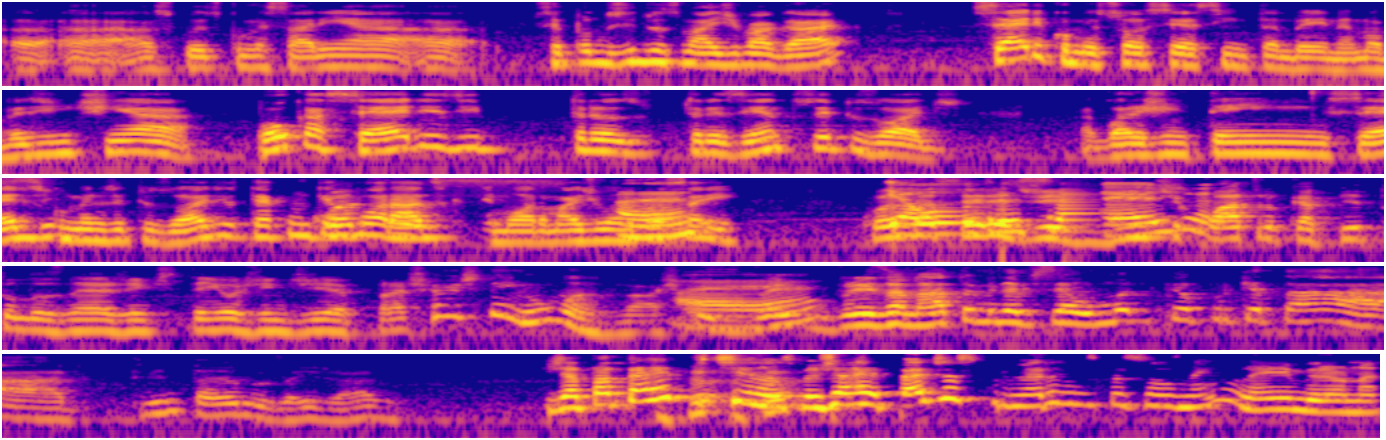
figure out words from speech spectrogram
a- a- as coisas começarem a, a ser produzidas mais devagar. Série começou a ser assim também, né? Uma vez a gente tinha poucas séries e tre- 300 episódios. Agora a gente tem séries Sim. com menos episódios, até com Quantas- temporadas que demoram mais de um ano É. pra sair. E Quantas séries de estratégia- 24 capítulos, né, a gente tem hoje em dia? Praticamente nenhuma. Acho que É. Grey- Grey's Anatomy deve ser a única porque tá há 30 anos aí já. já tá até repetindo, já repete as primeiras e as pessoas nem lembram, né?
